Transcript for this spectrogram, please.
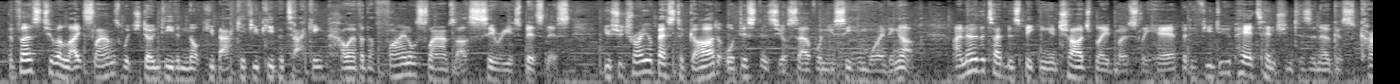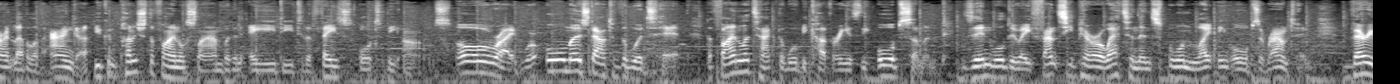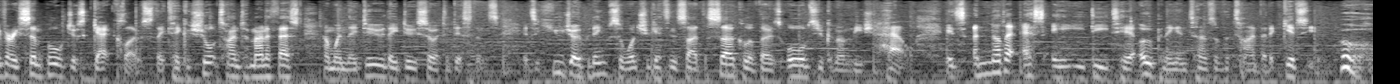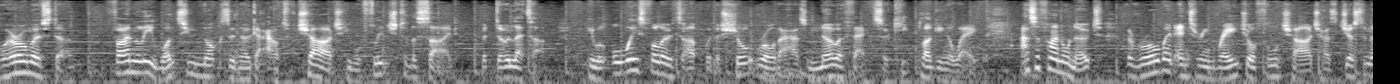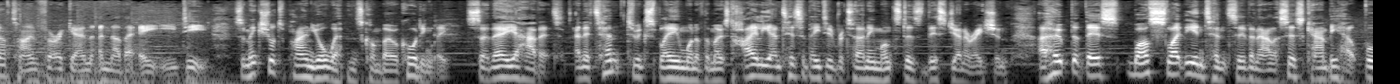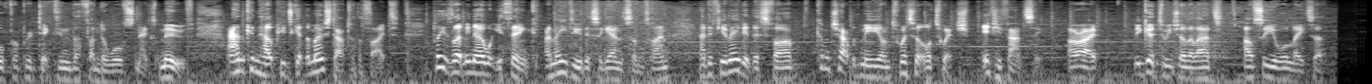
The first two are light slams, which don't even knock you back if you keep attacking, however, the final slams are serious business. You should try your best to guard or distance yourself when you see him winding up. I know that I've been speaking in Charge Blade mostly here, but if you do pay attention to Zinogre's current level of anger, you can punish the final slam with an AED to the face or to the arms. Alright, we're almost out of the woods here. The final attack that we'll be covering is the Orb Summon. Zin will do a fancy pirouette and then spawn lightning orbs around him. Very, very simple, just get close. They take a short time to manifest, and when they do, they do so at a distance. It's a huge opening, so once you get inside the circle of those orbs, you can unleash hell. It's another SAED tier opening in terms of the time that it gives you. Whew, we're almost done. Finally, once you knock Zinogre out of charge, he will flinch to the side, but don't let up. He will always follow it up with a short roar that has no effect, so keep plugging away. As a final note, the roar when entering rage or full charge has just enough time for again another AED, so make sure to plan your weapons combo accordingly. So there you have it, an attempt to explain one of the most highly anticipated returning monsters this generation. I hope that this, while slightly intensive analysis can be helpful for predicting the Thunderwolf's next move, and can help you to get the most out of the fight. Please let me know what you think, I may do this again sometime, and if you made it this far, come chat with me on Twitter or Twitch, if you fancy. Alright, be good to each other, lads. I'll see you all later.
